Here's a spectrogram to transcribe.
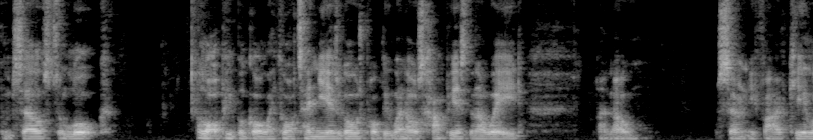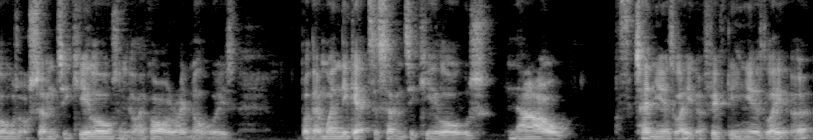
themselves to look a lot of people go like, oh, 10 years ago was probably when I was happiest and I weighed, I know, 75 kilos or 70 kilos. And you're like, oh, all right, no worries. But then when they get to 70 kilos, now, 10 years later, 15 years later,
